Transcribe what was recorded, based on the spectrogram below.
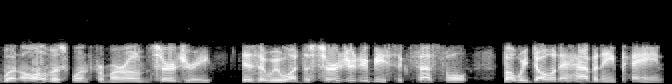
what all of us want from our own surgery is that we want the surgery to be successful, but we don't want to have any pain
